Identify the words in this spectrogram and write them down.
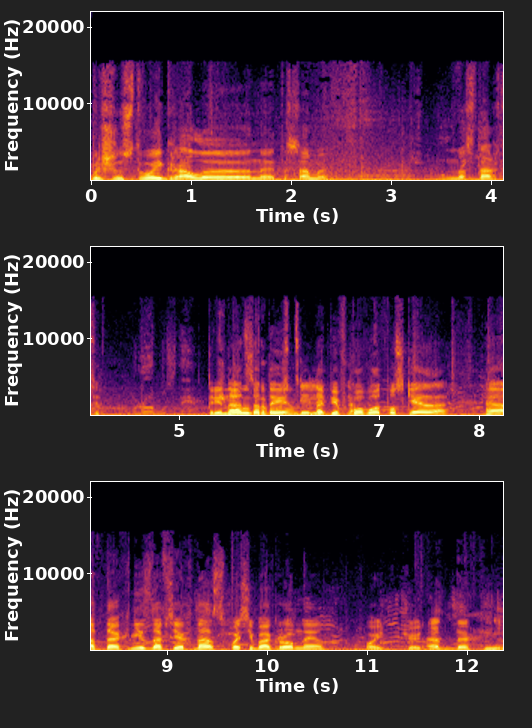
Большинство играл э, на это самое, на старте. Тринадцатый, на пивко да. в отпуске. Отдохни за всех нас, спасибо огромное. Ой, что это? Отдохни.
